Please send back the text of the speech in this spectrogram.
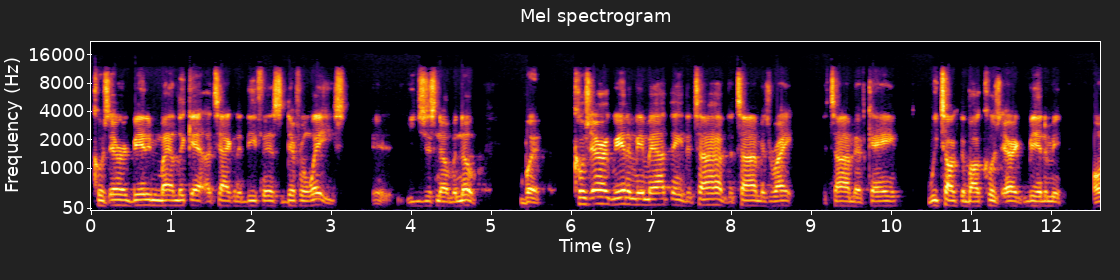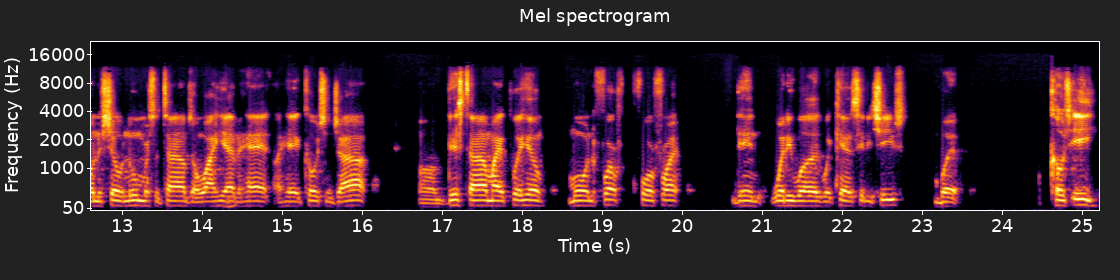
Coach Eric Bieniemy might look at attacking the defense different ways. You just never know. But Coach Eric Bieniemy, man, I think the time the time is right. The time have came. We talked about Coach Eric Bieniemy on the show numerous of times on why he haven't had a head coaching job. Um, this time might put him more in the for- forefront than what he was with Kansas City Chiefs. But Coach E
